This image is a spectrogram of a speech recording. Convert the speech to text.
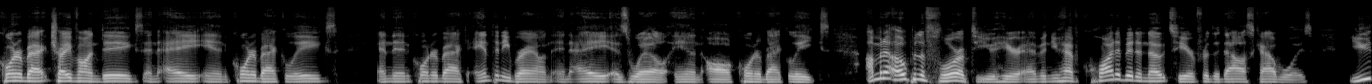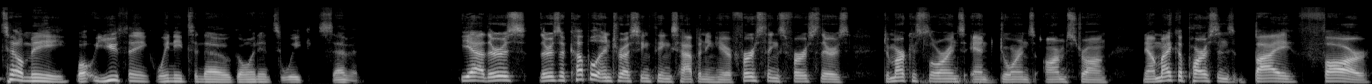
Cornerback Trevon Diggs, an A in cornerback leagues, and then cornerback Anthony Brown, an A as well in all cornerback leagues. I'm going to open the floor up to you here, Evan. You have quite a bit of notes here for the Dallas Cowboys. You tell me what you think we need to know going into week seven. Yeah, there's there's a couple interesting things happening here. First things first, there's Demarcus Lawrence and Dorance Armstrong. Now, Micah Parsons by far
